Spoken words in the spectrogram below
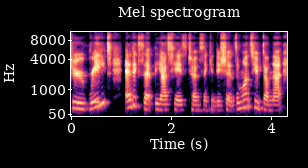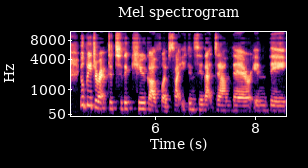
to read and accept the RTA's terms and conditions. And once you've done that, you'll be directed to the QGov website. You can see that down there in the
